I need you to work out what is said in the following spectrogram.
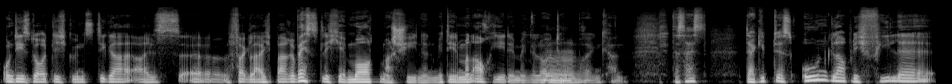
und die ist deutlich günstiger als äh, vergleichbare westliche Mordmaschinen, mit denen man auch jede Menge Leute mhm. umbringen kann. Das heißt, da gibt es unglaublich viele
